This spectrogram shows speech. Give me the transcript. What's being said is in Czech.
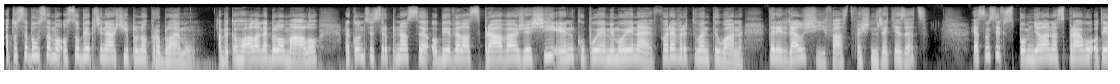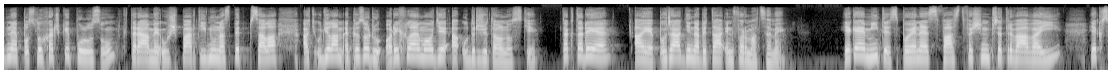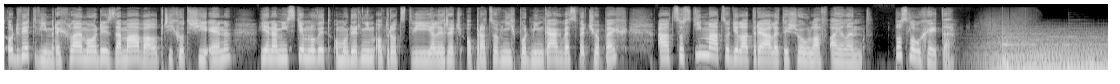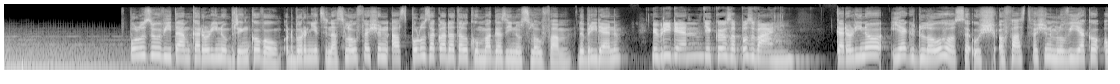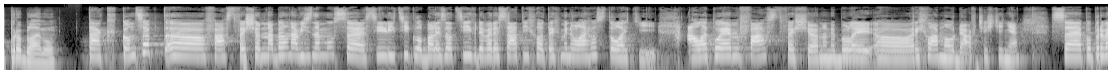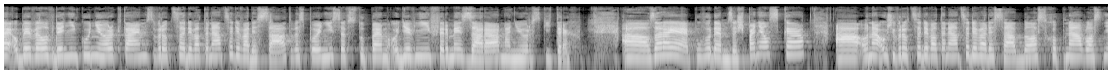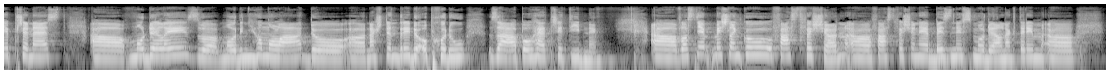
A to sebou samo o sobě přináší plno problémů. Aby toho ale nebylo málo, na konci srpna se objevila zpráva, že Shein kupuje mimo jiné Forever 21, tedy další fast fashion řetězec. Já jsem si vzpomněla na zprávu od jedné posluchačky Pulzu, která mi už pár týdnů naspět psala, ať udělám epizodu o rychlé módě a udržitelnosti. Tak tady je a je pořádně nabitá informacemi. Jaké mýty spojené s fast fashion přetrvávají, jak s odvětvím rychlé módy zamával příchod Shein, je na místě mluvit o moderním otroctví, jeli řeč o pracovních podmínkách ve sweatshopech a co s tím má co dělat reality show Love Island. Poslouchejte. Pulzu vítám Karolínu Břinkovou, odbornici na slow fashion a spoluzakladatelku magazínu Slowfam. Dobrý den. Dobrý den, děkuji za pozvání. Karolíno, jak dlouho se už o fast fashion mluví jako o problému? Tak koncept uh, fast fashion nabyl na významu se sílící globalizací v 90. letech minulého století, ale pojem fast fashion neboli uh, rychlá móda v češtině se poprvé objevil v deníku New York Times v roce 1990 ve spojení se vstupem oděvní firmy Zara na New Yorkský trh. Uh, Zara je původem ze Španělska a ona už v roce 1990 byla schopná vlastně přenést uh, modely z modního mola do, na štendry do obchodů za pouhé tři týdny. A vlastně myšlenkou fast fashion, fast fashion je business model, na kterým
